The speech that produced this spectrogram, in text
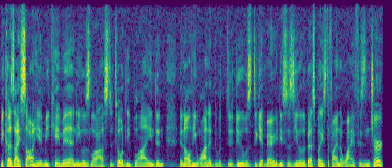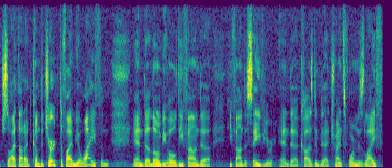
because I saw him. He came in, he was lost and totally blind, and and all he wanted to do was to get married. He says, you know, the best place to find a wife is in church. So I thought I'd come to church to find me a wife, and and uh, lo and behold, he found uh, he found a savior and uh, caused him to transform his life.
